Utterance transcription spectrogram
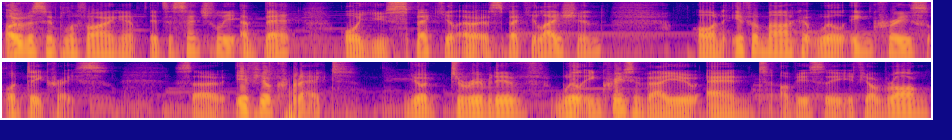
Oversimplifying it, it's essentially a bet or you specula- uh, speculation on if a market will increase or decrease. So if you're correct, your derivative will increase in value, and obviously, if you're wrong,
